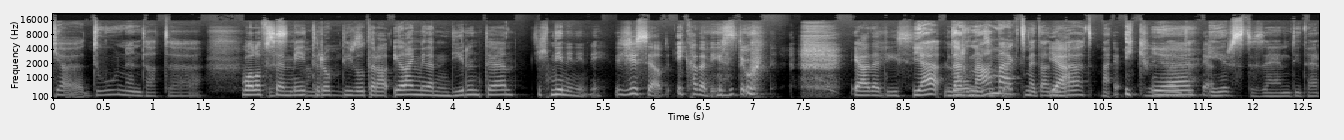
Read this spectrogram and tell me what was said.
eh, doen. En dat, eh, Wolf, is zijn meter ook, die wil er al heel lang mee naar een dierentuin. Zegt, nee, nee, nee, nee. Het is jezelf. Ik ga dat eerst doen. Ja, dat is... ja, daarna maakt mij dat Ja. niet uit. Maar ik wil Ja. wel de eerste zijn die daar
